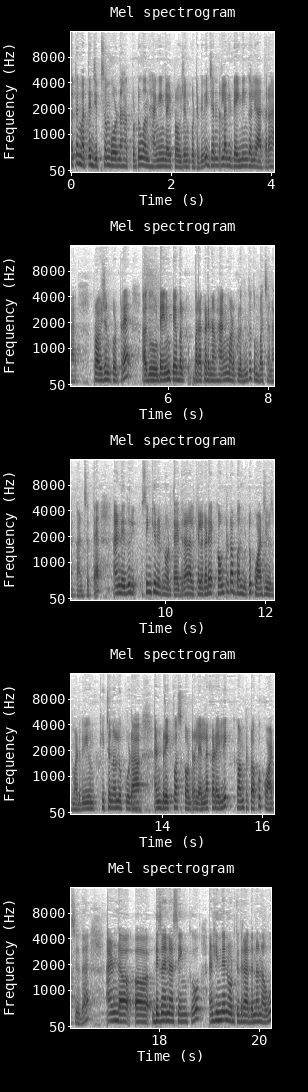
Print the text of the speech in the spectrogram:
ಜೊತೆ ಮತ್ತೆ ಜಿಪ್ಸಮ್ ಬೋರ್ಡ್ನ ಹಾಕ್ಬಿಟ್ಟು ಒಂದು ಹ್ಯಾಂಗಿಂಗ್ ಲೈಟ್ ಪ್ರಾವಿಷನ್ ಕೊಟ್ಟಿದ್ದೀವಿ. ಡೈನಿಂಗ್ ಅಲ್ಲಿ ಆ ಥರ ಪ್ರಾವಿಷನ್ ಕೊಟ್ಟರೆ ಅದು ಡೈನಿಂಗ್ ಟೇಬಲ್ ಬರೋ ಕಡೆ ನಾವು ಹ್ಯಾಂಗ್ ಮಾಡ್ಕೊಳ್ಳೋದ್ರಿಂದ ತುಂಬಾ ಚೆನ್ನಾಗಿ ಕಾಣಿಸುತ್ತೆ. ಅಂಡ್ ಇದು ಸಿಂಕ್ ಯೂನಿಟ್ ನೋಡ್ತಾ ಇದ್ರೆ ಅಲ್ಲಿ ಕೆಳಗಡೆ ಕೌಂಟರ್ ಟಾಪ್ ಬಂದ್ಬಿಟ್ಟು ಕ್ವಾಡ್ಸ್ ಯೂಸ್ ಮಾಡಿದ್ವಿ ಒಂದು ಕಿಚನಲ್ಲೂ ಕೂಡ ಬ್ರೇಕ್ಫಾಸ್ಟ್ ಕೌಂಟ್ರಲ್ಲಿ ಎಲ್ಲ ಕಡೆ ಇಲ್ಲಿ ಕೌಂಟರ್ ಟಾಪ್ ಕ್ವಾಡ್ಸ್ ಇದೆ. ಅಂಡ್ ಡಿಸೈನರ್ ಸಿಂಕು ಅಂಡ್ ಹಿಂದೆ ನೋಡ್ತಿದ್ರೆ ಅದನ್ನ ನಾವು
